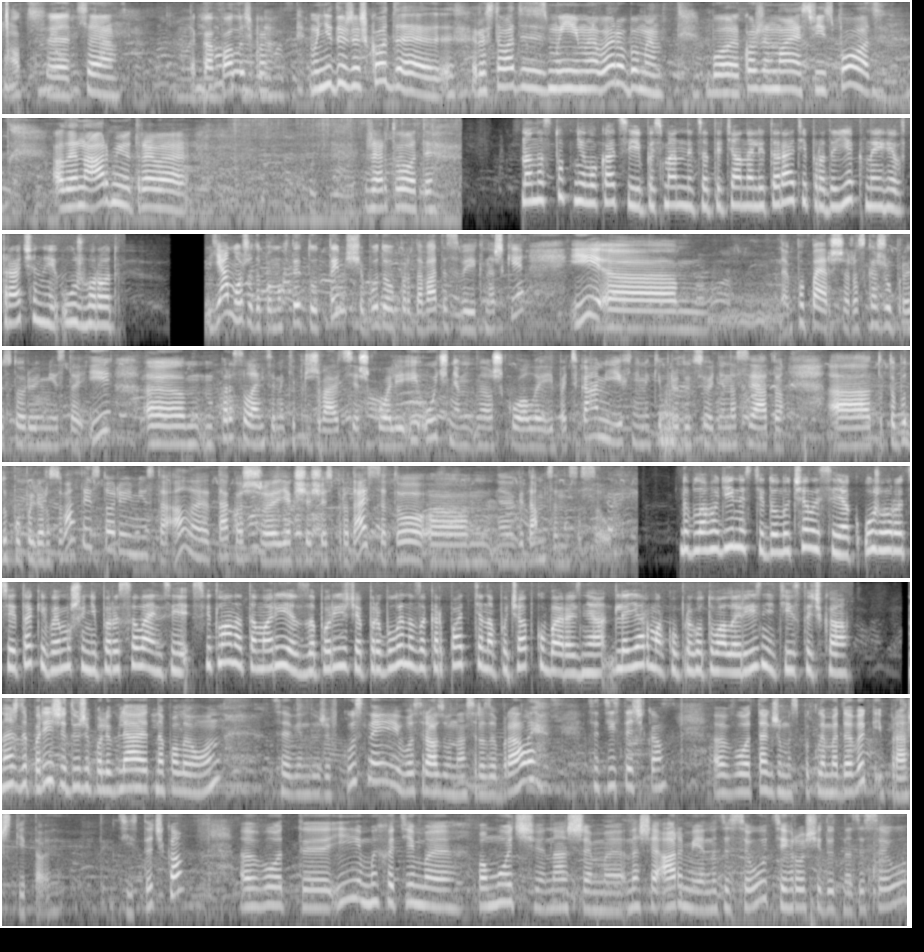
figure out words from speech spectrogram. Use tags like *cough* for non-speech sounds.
От е, це така паличка. Мені дуже шкода розставатися з моїми виробами, бо кожен має свій спогад, але на армію треба жертвувати. На наступній локації письменниця Тетяна Літераті продає книги Втрачений Ужгород. Я можу допомогти тут тим, що буду продавати свої книжки і. Е, по-перше, розкажу про історію міста і е, переселенцям, які проживають в цій школі, і учням школи, і батькам їхнім, які прийдуть сьогодні на свято. Е, тобто буду популяризувати історію міста, але також, якщо щось продасться, то е, віддам це на ЗСУ. До благодійності долучилися як ужгородці, так і вимушені переселенці. Світлана та Марія з Запоріжжя прибули на Закарпаття на початку березня. Для ярмарку приготували різні тістечка. Наш Запоріжжя дуже полюбляють Наполеон. Це він дуже вкусний. Його одразу у нас розібрали. *laughs* Це тістечка. Також ми спекли медовик і пражський тістечко. Вот. І ми хочемо допомогти нашим, нашій армії на ЗСУ. Ці гроші йдуть на ЗСУ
